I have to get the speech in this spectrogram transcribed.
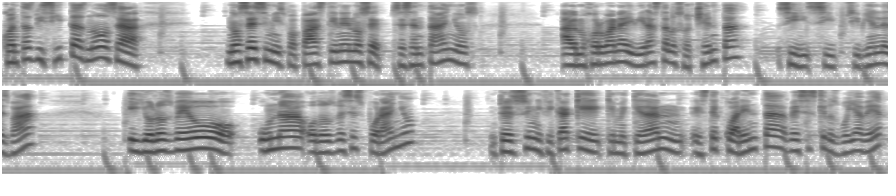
¿Cuántas visitas, no? O sea, no sé si mis papás tienen, no sé, 60 años. A lo mejor van a vivir hasta los 80, si, si, si bien les va. Y yo los veo una o dos veces por año. Entonces eso significa que, que me quedan este 40 veces que los voy a ver.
